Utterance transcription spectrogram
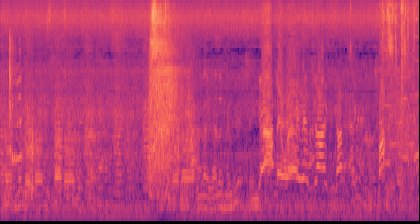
Get out of my way, you gigantic bastard!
